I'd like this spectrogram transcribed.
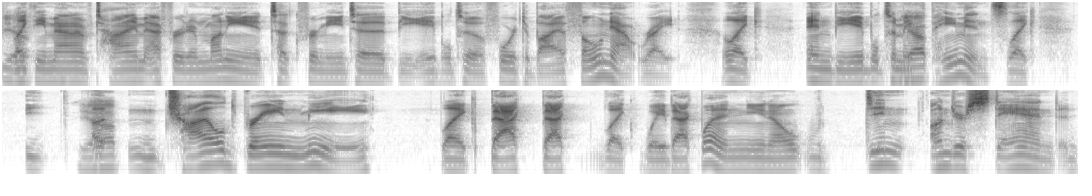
like the amount of time effort and money it took for me to be able to afford to buy a phone outright like and be able to make Yep. payments like a Yep. n- child brain me like back back like way back when you know didn't understand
